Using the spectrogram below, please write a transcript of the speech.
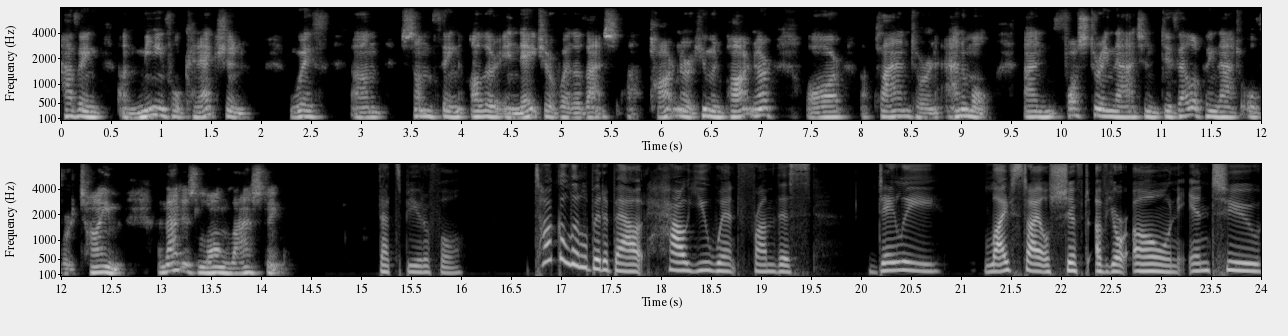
having a meaningful connection with um, something other in nature, whether that's a partner, a human partner, or a plant or an animal, and fostering that and developing that over time. And that is long lasting. That's beautiful. Talk a little bit about how you went from this daily lifestyle shift of your own into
